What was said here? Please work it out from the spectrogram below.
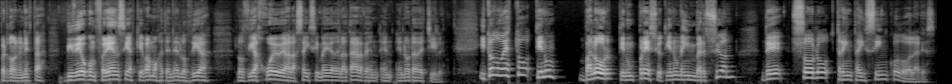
perdón, en estas videoconferencias que vamos a tener los días, los días jueves a las seis y media de la tarde en hora de Chile. Y todo esto tiene un valor, tiene un precio, tiene una inversión de solo 35 dólares,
